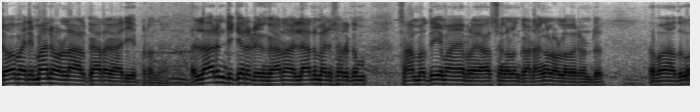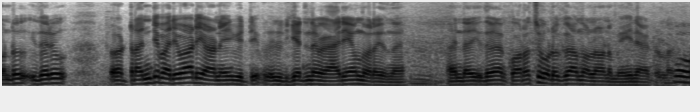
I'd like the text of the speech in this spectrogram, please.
ലോ വരുമാനമുള്ള ആൾക്കാരുടെ കാര്യം പറഞ്ഞത്. എല്ലാവരും ടിക്കറ്റ് എടുക്കും. കാരണം എല്ലാവരും മനുഷ്യർക്കും സാമ്പത്തികമായ പ്രയാസങ്ങളും കടങ്ങളുള്ളവരുണ്ട്. അപ്പോൾ അതുകൊണ്ട് ഇതൊരു ട്രെൻഡ് പരിപാടിയാണ് ഈ ടിക്കറ്റിന്റെ കാര്യം എന്ന് പറയുന്നത്. അതിന്റെ ഇത് കുറച്ച് കൊടുക്കുക എന്നുള്ളതാണ് മെയിനായിട്ടുള്ളത് അപ്പോൾ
